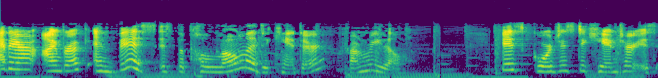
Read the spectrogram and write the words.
Hi there, I'm Brooke, and this is the Paloma decanter from Riedel. This gorgeous decanter is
